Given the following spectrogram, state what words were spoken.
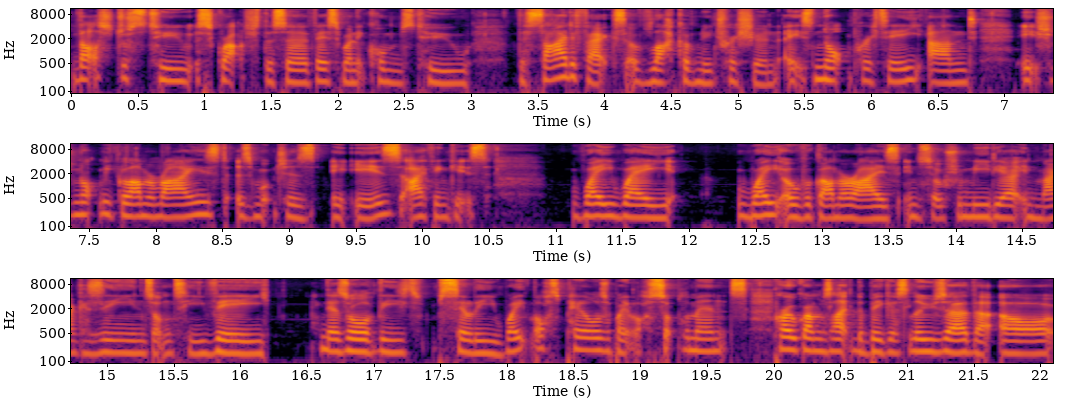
That's just to scratch the surface when it comes to the side effects of lack of nutrition. It's not pretty and it should not be glamorized as much as it is. I think it's way, way, way over glamorized in social media, in magazines, on TV. There's all of these silly weight loss pills, weight loss supplements, programs like The Biggest Loser that are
